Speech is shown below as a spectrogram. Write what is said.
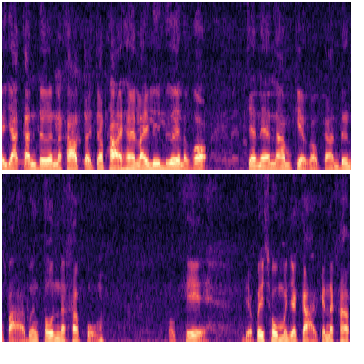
ระยะการเดินนะครับ แต่จะถ่ายไฮไลท์เรื่อย ๆ แล้วก็จะแนะนำเกี่ยวกับการเดินป่าเบื้องต้นนะครับผม โอเค เดี๋ยวไปชมบรรยากาศกันนะครับ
